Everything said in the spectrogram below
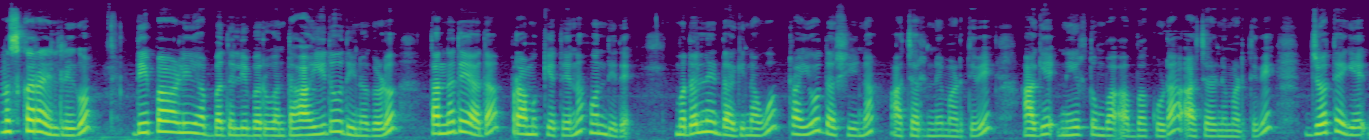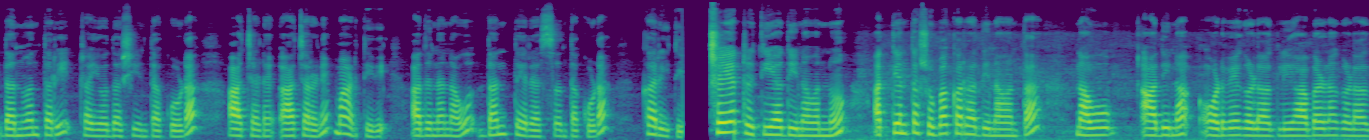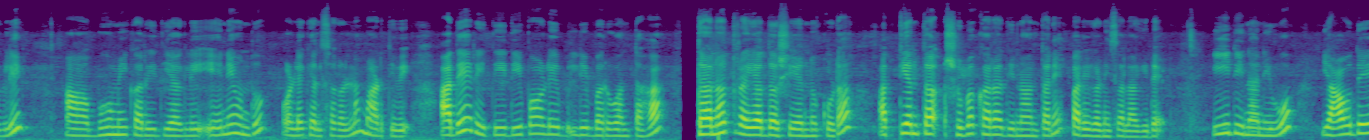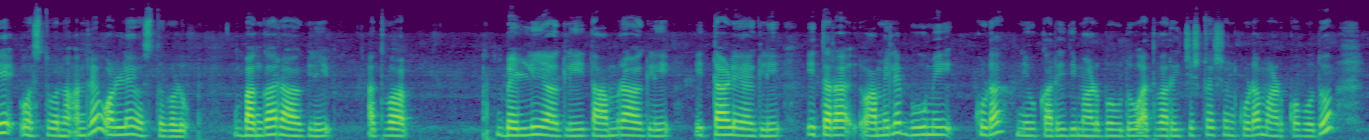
ನಮಸ್ಕಾರ ಎಲ್ರಿಗೂ. ದೀಪಾವಳಿ ಹಬ್ಬದಲ್ಲಿ ಬರುವಂತಹ ಐದು ದಿನಗಳು ತನ್ನದೇ ಆದ ಪ್ರಾಮುಖ್ಯತೆಯನ್ನು ಹೊಂದಿದೆ. ಮೊದಲನೇದಾಗಿ ನಾವು ತ್ರಯೋದಶಿನ ಆಚರಣೆ ಮಾಡ್ತೀವಿ. ಹಾಗೆ ನೀರು ತುಂಬ ಹಬ್ಬ ಕೂಡ ಆಚರಣೆ ಮಾಡ್ತೀವಿ. ಜೊತೆಗೆ ಧನ್ವಂತರಿ ತ್ರಯೋದಶಿ ಅಂತ ಕೂಡ ಆಚರಣೆ ಆಚರಣೆ ಮಾಡ್ತೀವಿ. ಅದನ್ನು ನಾವು ಧನ್ತೆರಸ್ ಅಂತ ಕೂಡ ಕರಿತೀವಿ. ಅಕ್ಷಯ ತೃತೀಯ ದಿನವನ್ನು ಅತ್ಯಂತ ಶುಭಕರ ದಿನ ಅಂತ ನಾವು ಆ ದಿನ ಒಡವೆಗಳಾಗಲಿ, ಆಭರಣಗಳಾಗಲಿ ಭೂಮಿ ಖರೀದಿಯಾಗಲಿ ಏನೇ ಒಂದು ಒಳ್ಳೆ ಕೆಲಸಗಳನ್ನ ಮಾಡ್ತೀವಿ. ಅದೇ ರೀತಿ ದೀಪಾವಳಿಯಲ್ಲಿ ಬರುವಂತಹ ಧನತ್ರಯೋದಶಿಯನ್ನು ಕೂಡ ಅತ್ಯಂತ ಶುಭಕರ ದಿನ ಅಂತಲೇ ಪರಿಗಣಿಸಲಾಗಿದೆ. ಈ ದಿನ ನೀವು ಯಾವುದೇ ವಸ್ತುವನ್ನು, ಅಂದರೆ ಒಳ್ಳೆಯ ವಸ್ತುಗಳು, ಬಂಗಾರ ಆಗಲಿ ಅಥವಾ ಬೆಳ್ಳಿ ಆಗಲಿ, ತಾಮ್ರ ಆಗಲಿ, ಹಿತ್ತಾಳೆ ಆಗಲಿ, ಈ ಥರ ಆಮೇಲೆ ಭೂಮಿ ಕೂಡ ನೀವು ಖರೀದಿ ಮಾಡ್ಬೋದು ಅಥವಾ ರಿಜಿಸ್ಟ್ರೇಷನ್ ಕೂಡ ಮಾಡ್ಕೋಬೋದು.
